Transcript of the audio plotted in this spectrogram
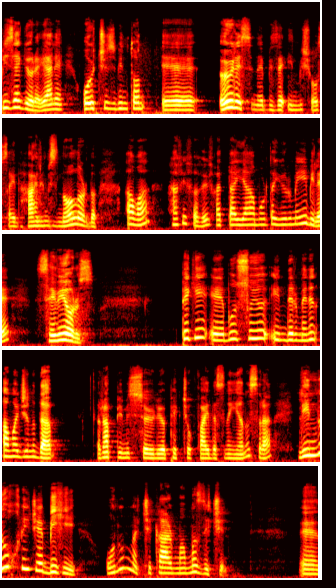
bize göre yani o 300 bin ton e, öylesine bize inmiş olsaydı halimiz ne olurdu? Ama hafif hafif hatta yağmurda yürümeyi bile seviyoruz. Peki e, bu suyu indirmenin amacını da Rabbimiz söylüyor pek çok faydasının yanı sıra. لِنُخْرِجَ bihi Onunla çıkarmamız için. E,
